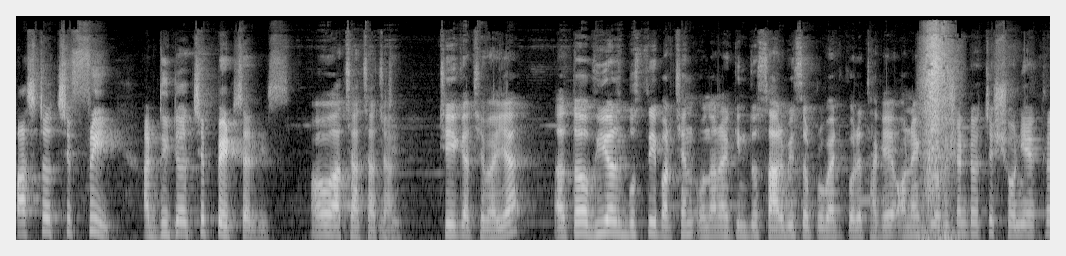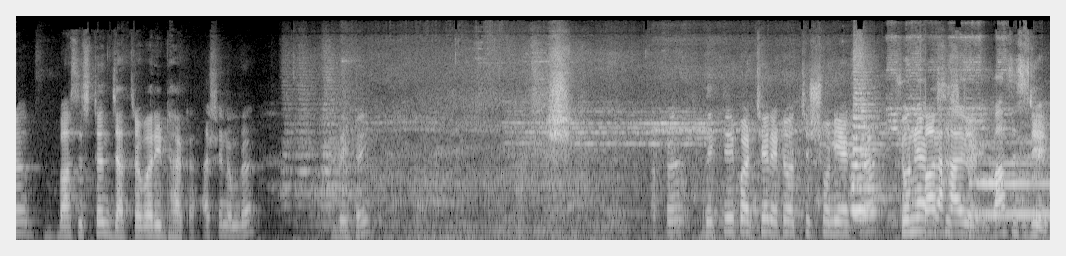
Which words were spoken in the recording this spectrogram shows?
পাঁচটা হচ্ছে ফ্রি আর দুইটা হচ্ছে পেড সার্ভিস ও আচ্ছা আচ্ছা আচ্ছা। ঠিক আছে ভাইয়া। তো ভিউয়ার্স বুঝতেই পারছেন ওনারা কিন্তু সার্ভিসও প্রোভাইড করে থাকে। অনেক লোকেশনটা হচ্ছে শনিয়াকড়া বাস স্ট্যান্ড যাত্রাবাড়ি ঢাকা। আসেন আমরা দেখাই। আপনারা দেখতেই পাচ্ছেন এটা হচ্ছে বাস হাইওয়ে স্ট্যান্ড। বাস জি stand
